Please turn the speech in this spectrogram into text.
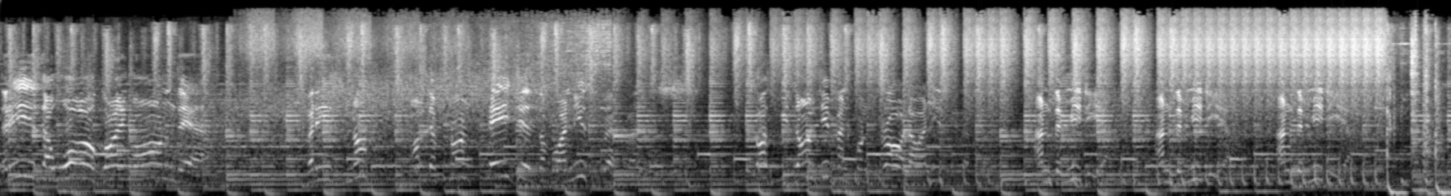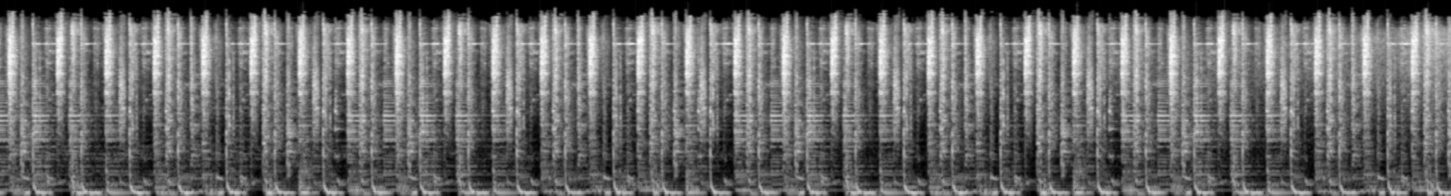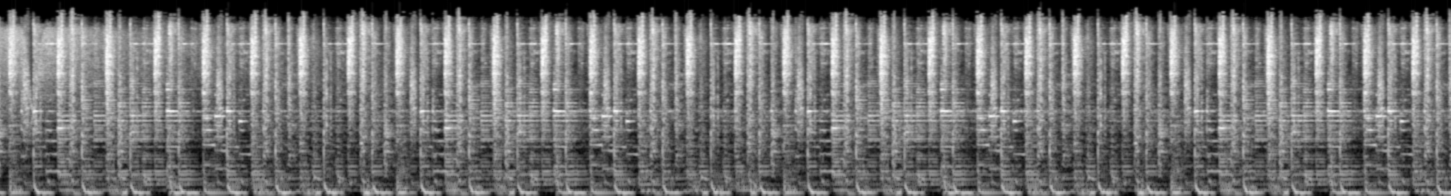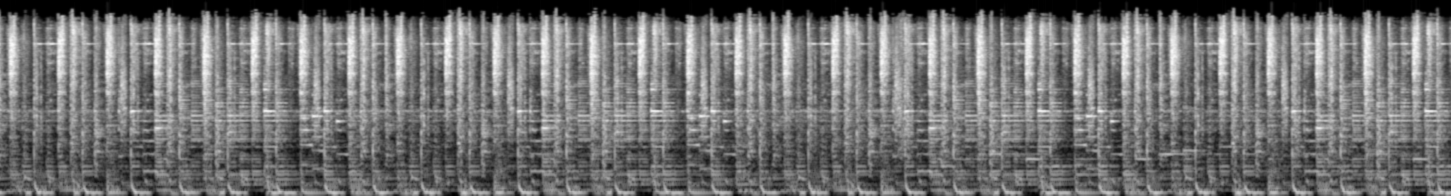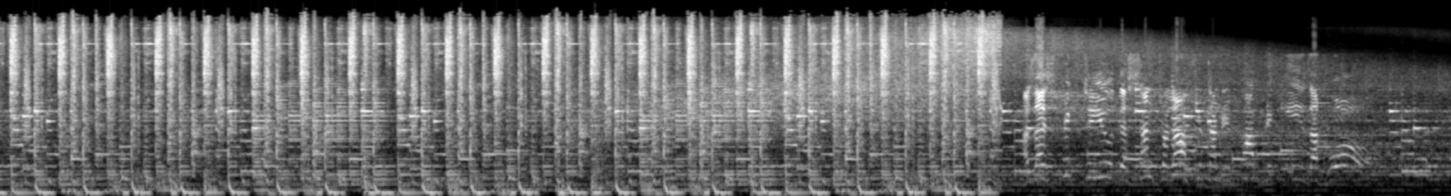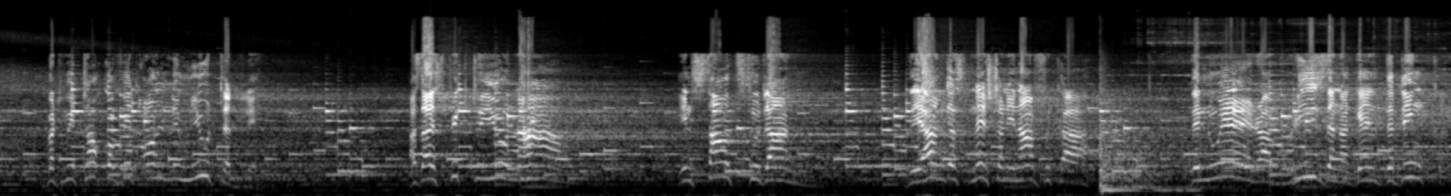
There is a war going on there, but it's not on the front pages of our newspapers because we don't even control our newspapers and the media and the media and the media. Sudan, the youngest nation in Africa, the Nuer have risen against the Dinka.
